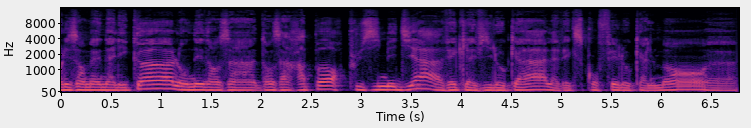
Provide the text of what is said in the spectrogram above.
on les emmène à l'école, on est dans un, dans un rapport plus immédiat avec la vie locale, avec ce qu'on fait localement. Euh,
